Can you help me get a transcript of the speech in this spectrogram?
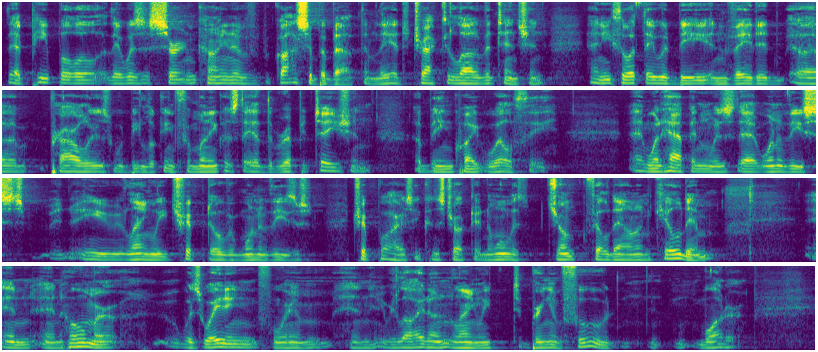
that people, there was a certain kind of gossip about them. They had attracted a lot of attention, and he thought they would be invaded, uh, prowlers would be looking for money because they had the reputation of being quite wealthy. And what happened was that one of these, he, Langley tripped over one of these tripwires he constructed, and all this junk fell down and killed him. And, and Homer was waiting for him, and he relied on Langley to bring him food, water.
